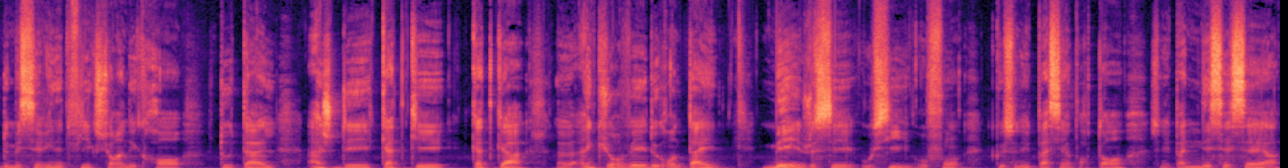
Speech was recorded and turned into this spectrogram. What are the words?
de mes séries Netflix sur un écran total HD, 4K, 4K, incurvé de grande taille, mais je sais aussi, au fond, que ce n'est pas si important, ce n'est pas nécessaire.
